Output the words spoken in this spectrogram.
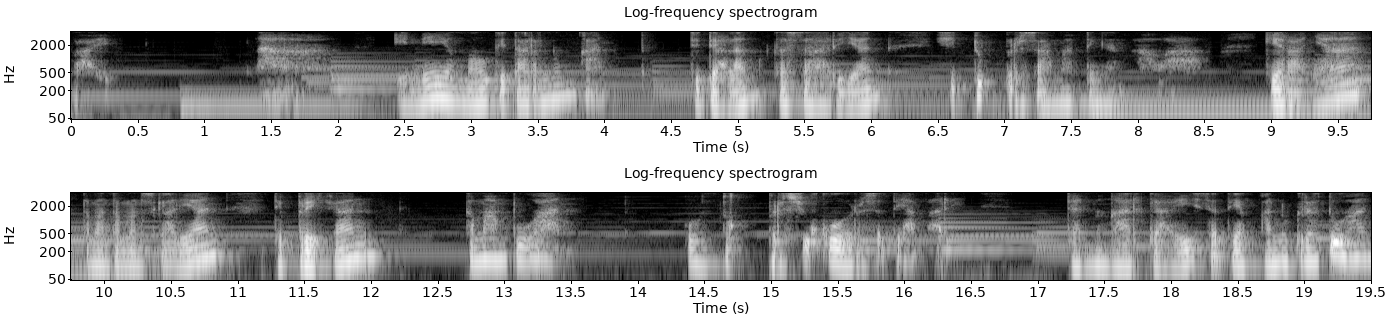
baik. Nah, ini yang mau kita renungkan di dalam keseharian hidup bersama dengan Allah. kiranya teman-teman sekalian diberikan kemampuan untuk bersyukur setiap hari dan menghargai setiap anugerah Tuhan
